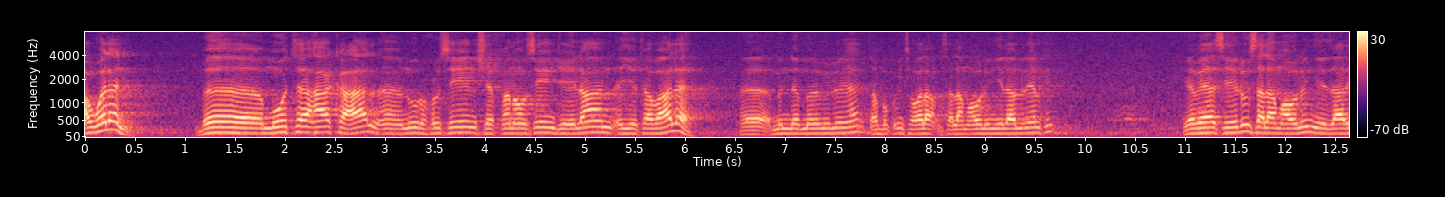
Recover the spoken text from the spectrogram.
አወለን በሞተ አካል ኑር ሁሴን፣ ሼኸና ሁሴን፣ ጄላን እየተባለ ምን ነበር የሚሉኝ? ጠብቁኝ፣ ሰላም አውሉኝ ይላሉ ነው ያልከኝ። ገበያ ሲሄዱ ሰላም አውሉኝ፣ የዛሬ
